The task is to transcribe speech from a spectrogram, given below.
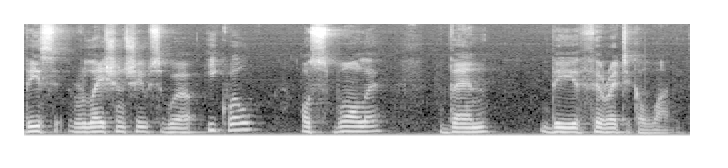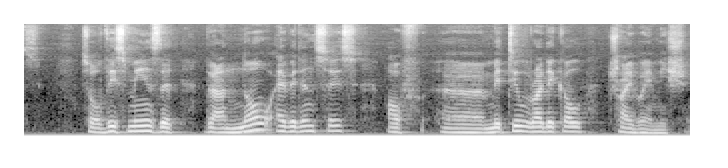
these relationships were equal or smaller than the theoretical ones so this means that there are no evidences of uh, methyl radical triboemission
